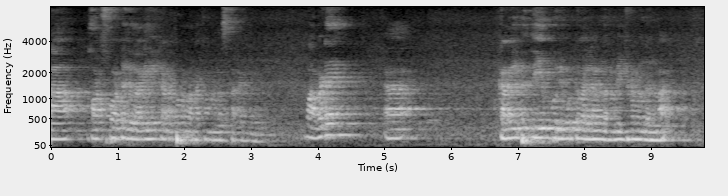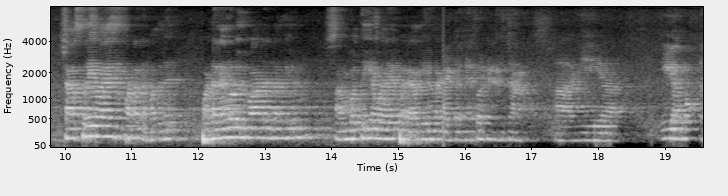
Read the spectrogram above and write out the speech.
ആ ഈ കടപ്പുറം അടക്കമുള്ള സ്ഥലങ്ങളിൽ. അപ്പോൾ അവിടെ കടൽഭിത്തിയും കടൽ ഭിത്തിയും പുലിമുട്ടും എല്ലാം നിർമ്മിക്കണമെന്നുള്ള ശാസ്ത്രീയമായ പഠനം. അതിന് പഠനങ്ങൾ ഒരുപാടുണ്ടെങ്കിലും സാമ്പത്തികമായ പരാതികളായിട്ട് എഫേർട്ട് എടുത്തിട്ടാണ് ഈ ഈ അമൗണ്ട്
